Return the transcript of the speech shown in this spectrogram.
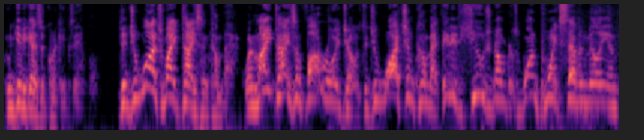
let me give you guys a quick example. Did you watch Mike Tyson come back? When Mike Tyson fought Roy Jones, did you watch him come back? They did huge numbers, 1.7 million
